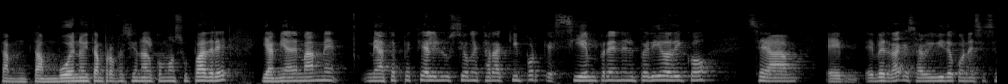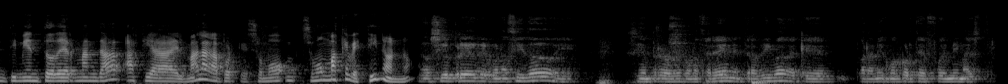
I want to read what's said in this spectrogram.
tan, tan bueno y tan profesional como su padre. Y a mí además me, me hace especial ilusión estar aquí porque siempre en el periódico se ha, eh, es verdad que se ha vivido con ese sentimiento de hermandad hacia el Málaga, porque somos, más que vecinos, ¿no? Yo siempre he reconocido y siempre lo reconoceré mientras viva de que para mí Juan Cortés fue mi maestro.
